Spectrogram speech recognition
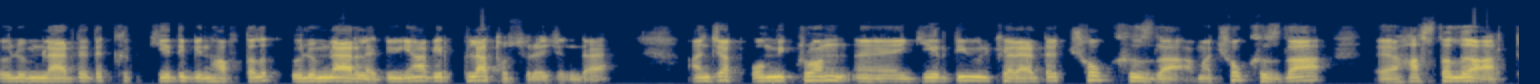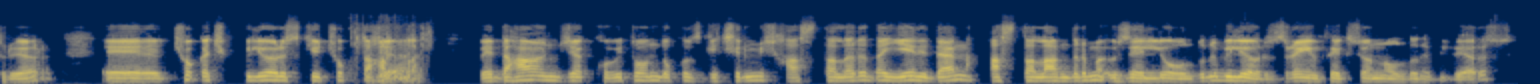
ölümlerde de 47 bin haftalık ölümlerle dünya bir plato sürecinde. Ancak omikron e, girdiği ülkelerde çok hızlı ama çok hızlı e, hastalığı arttırıyor. E, çok açık biliyoruz ki çok daha ve daha önce COVID-19 geçirmiş hastaları da yeniden hastalandırma özelliği olduğunu biliyoruz. Reenfeksiyonun olduğunu biliyoruz.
